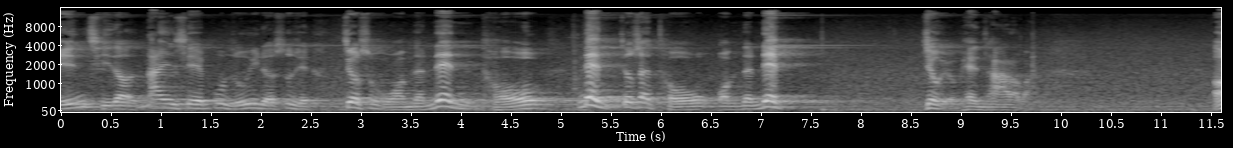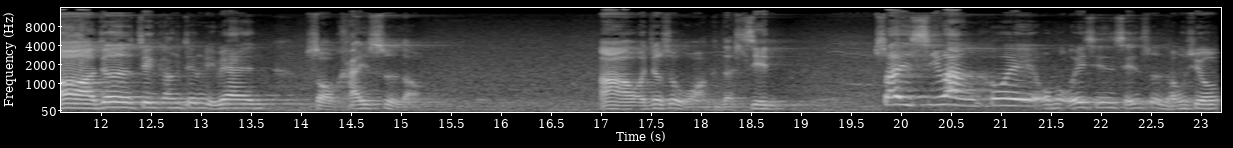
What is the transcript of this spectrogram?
引起的那一些不如意的事情，就是我们的念头，念就在头，我们的念就有偏差了吧？哦，就是《金刚经》里面所开示的，啊，我就是我们的心，所以希望各位我们唯心贤士同修，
